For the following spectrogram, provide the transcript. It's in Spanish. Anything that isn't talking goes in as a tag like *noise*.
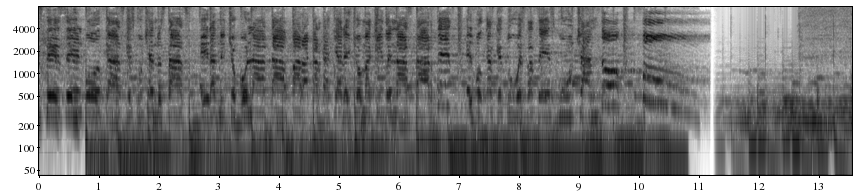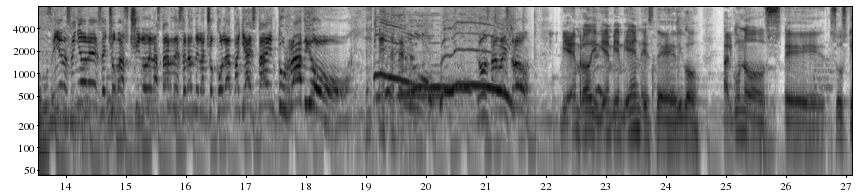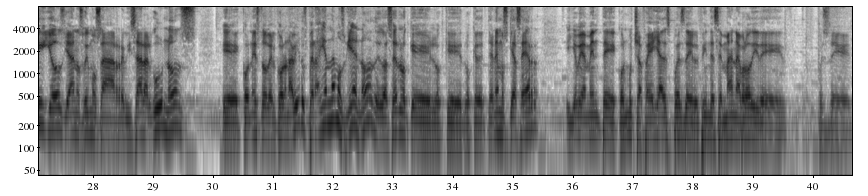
Este es el podcast que escuchando estás. Eran mi chocolate para carcajear el yo machido en las tardes. El podcast que tú estás escuchando. Señoras, señores, hecho más chido de las tardes, serán de la chocolata, ya está en tu radio. *laughs* ¿Cómo está, maestro? Bien, Brody, bien, bien, bien. Este, digo, algunos eh, sustillos, ya nos fuimos a revisar algunos. Eh, con esto del coronavirus, pero ahí andamos bien, ¿no? De hacer lo que, lo que, lo que tenemos que hacer. Y obviamente con mucha fe, ya después del fin de semana, Brody, de pues de,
